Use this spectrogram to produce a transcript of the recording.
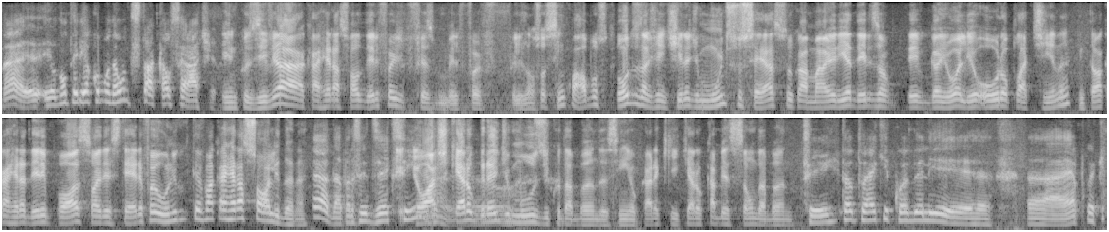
né, eu não teria como não destacar o Cerati. Inclusive, a carreira solo dele foi. Fez, ele, foi ele lançou cinco álbuns, todos na Argentina, de muito sucesso. A maioria deles ganhou ali ouro ou platina. Então a carreira dele pós Soda Stereo foi o único que teve uma carreira sólida, né? É, dá pra se dizer que sim. eu né? acho que era o Eu- grande músico da banda, assim, o cara que, que era o cabeção da banda. Sim, tanto é que quando ele. A época que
